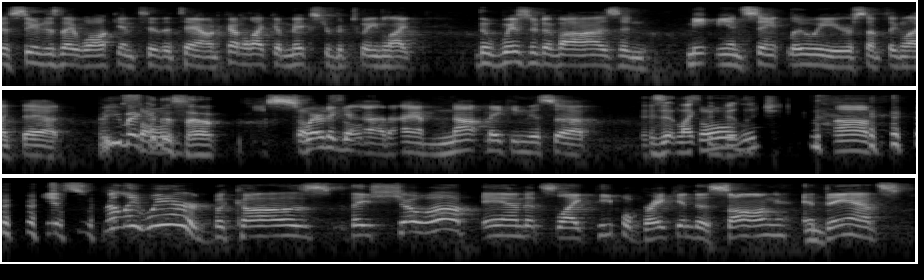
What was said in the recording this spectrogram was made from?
as soon as they walk into the town. Kind of like a mixture between like The Wizard of Oz and Meet Me in St. Louis or something like that. Are you making Sold. this up? I swear to Sold. God, I am not making this up. Is it like Sold. the village? Um, it's really weird because they show up and it's like people break into song and dance,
